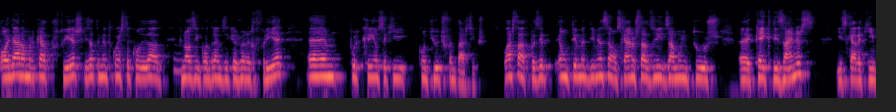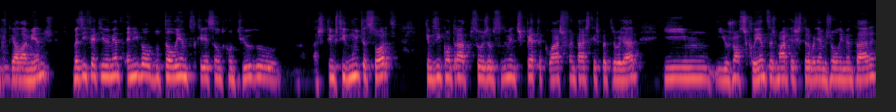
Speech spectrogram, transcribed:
olhar ao mercado português, exatamente com esta qualidade que nós encontramos e que a Joana referia, porque criam-se aqui conteúdos fantásticos lá está, depois é, é, um tema de dimensão. Se calhar nos Estados Unidos há muitos uh, cake designers, e se calhar aqui em Portugal há uhum. menos, mas efetivamente a nível do talento de criação de conteúdo, acho que temos tido muita sorte, temos encontrado pessoas absolutamente espetaculares, fantásticas para trabalhar e, e os nossos clientes, as marcas que trabalhamos no alimentar,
